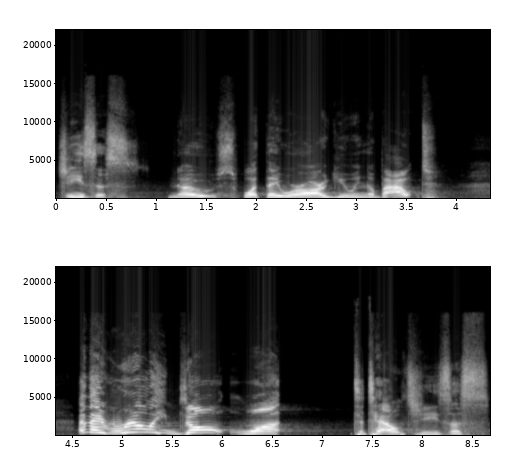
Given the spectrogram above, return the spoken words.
Jesus knows what they were arguing about, and they really don't want to tell Jesus.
